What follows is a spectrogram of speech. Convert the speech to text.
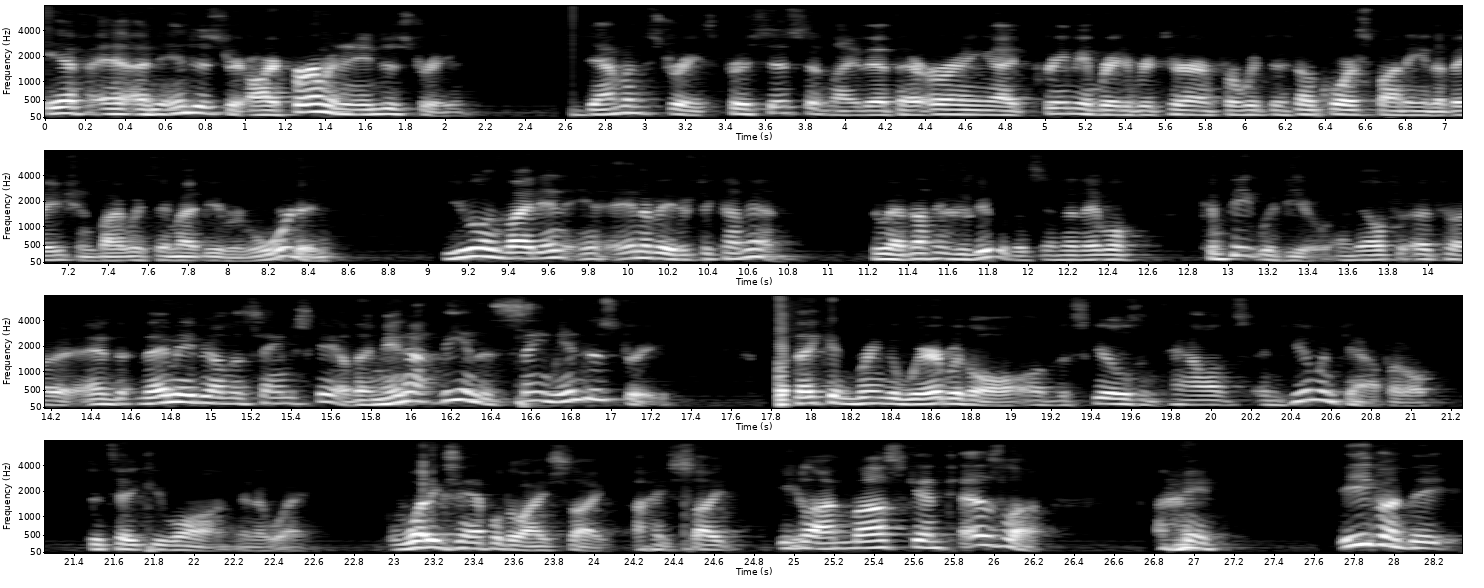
if an industry or a firm in an industry demonstrates persistently that they're earning a premium rate of return for which there's no corresponding innovation by which they might be rewarded, you will invite in, in, innovators to come in who have nothing to do with this, and then they will compete with you, and they'll try to, and they may be on the same scale. They may not be in the same industry, but they can bring the wherewithal of the skills and talents and human capital to take you on in a way. What example do I cite? I cite Elon Musk and Tesla. I mean, even the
